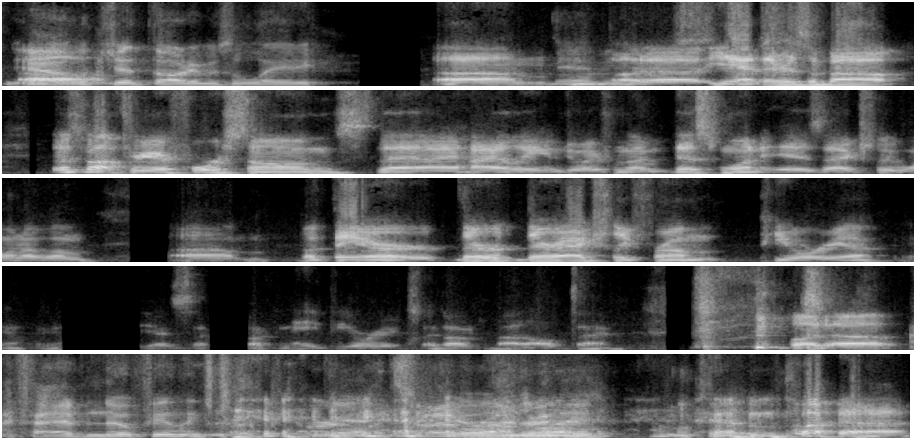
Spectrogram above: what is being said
yeah, I uh, legit thought he was a lady. Um, Yeah, but uh, yeah, there's about there's about three or four songs that I highly enjoy from them. This one is actually one of them. Um, but they are they're they're actually from Peoria. Yeah, yes, I fucking hate Peoria because I talk about it all the time. But uh, I have no feelings for it yeah. whatsoever. Go either way. Okay. but uh,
